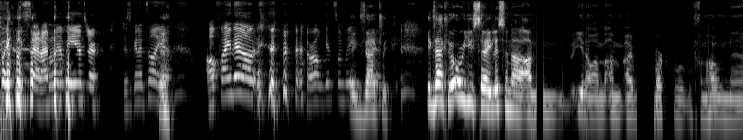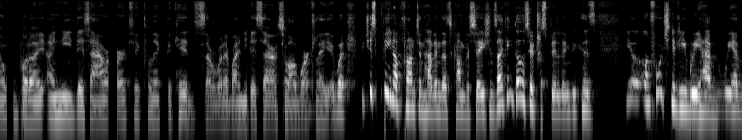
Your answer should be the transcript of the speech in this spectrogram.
like we said i don't have the answer just gonna tell you Yeah. i'll find out or i'll get somebody Exactly. Exactly. Or you say, listen, uh, I'm, you know, I'm, I'm, I work from home now, but I, I need this hour to collect the kids or whatever. I need this hour, so I'll work Mhm. late. Well, but just being upfront and having those conversations, I think those are trust building because, you know, unfortunately we have, we have,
